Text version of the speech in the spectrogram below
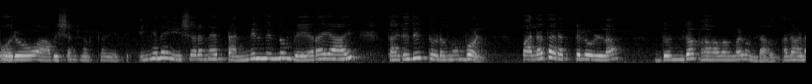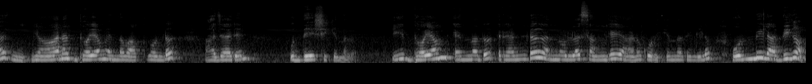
ഓരോ ആവശ്യങ്ങൾക്ക് വേണ്ടി. ഇങ്ങനെ ഈശ്വരനെ തന്നിൽ നിന്നും വേറെയായി കരുതി തുടങ്ങുമ്പോൾ പലതരത്തിലുള്ള ദ്വന്ദ്വഭാവങ്ങൾ ഉണ്ടാകും. അതാണ് ജ്ഞാനദ്വയം എന്ന വാക്കുകൊണ്ട് ആചാര്യൻ ഉദ്ദേശിക്കുന്നത്. ഈ ദ്വയം എന്നത് രണ്ട് എന്നുള്ള സംഖ്യയാണ് കുറിക്കുന്നതെങ്കിലും ഒന്നിലധികം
